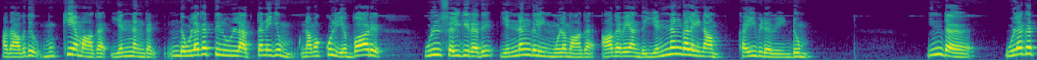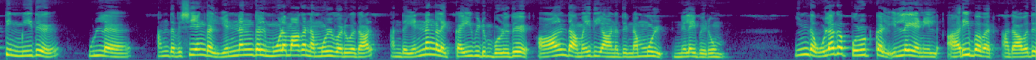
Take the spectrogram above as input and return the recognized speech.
அதாவது முக்கியமாக எண்ணங்கள். இந்த உலகத்தில் உள்ள அத்தனையும் நமக்குள் எவ்வாறு உள் செல்கிறது? எண்ணங்களின் மூலமாக. ஆகவே அந்த எண்ணங்களை நாம் கைவிட வேண்டும். இந்த உலகத்தின் மீது உள்ள அந்த விஷயங்கள் எண்ணங்கள் மூலமாக நம்முள் வருவதால் அந்த எண்ணங்களை கைவிடும் பொழுது ஆழ்ந்த அமைதியானது நம்முள் நிலைபெறும் இந்த உலகப் பொருட்கள் இல்லையெனில் அறிபவர் அதாவது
